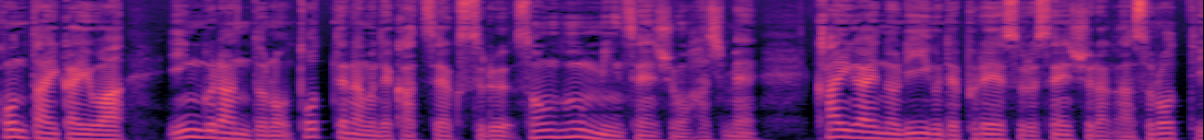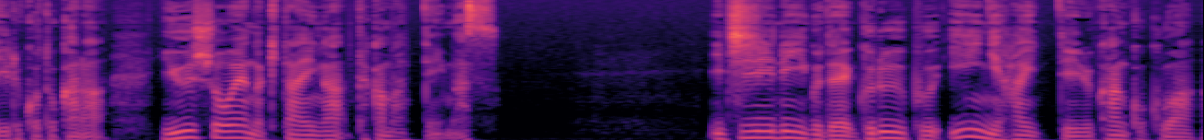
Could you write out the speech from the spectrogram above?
今大会はイングランドのトッテナムで活躍するソン・フンミン選手をはじめ海外のリーグでプレーする選手らが揃っていることから優勝への期待が高まっています。1次リーグでグループ E に入っている韓国は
